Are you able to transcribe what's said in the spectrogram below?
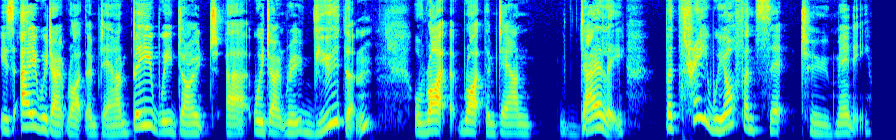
is a we don't write them down. B we don't uh, we don't review them or write write them down daily. But three we often set too many.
